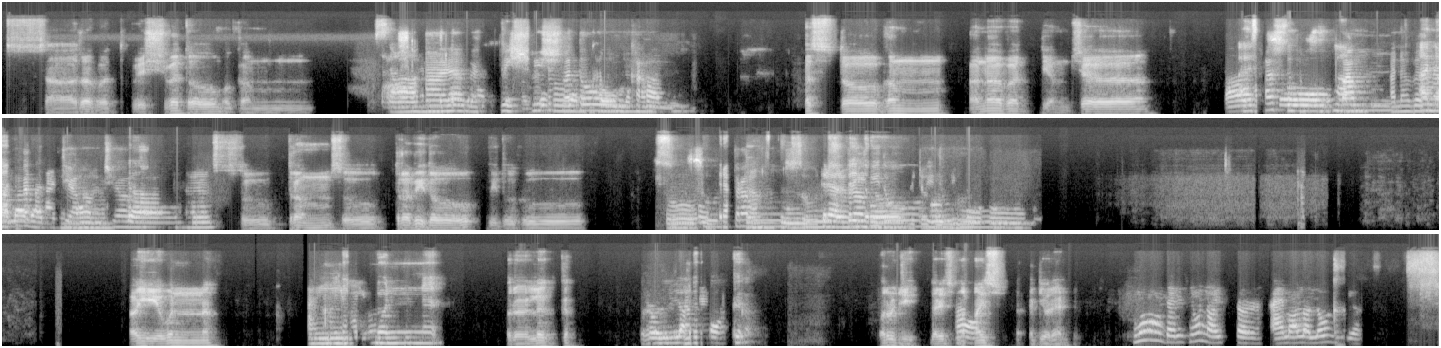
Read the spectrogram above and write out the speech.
सारवत् विश्वतोमुखम् विश्वतोमुखम् अस्तोभम् अनवद्यं च। सूत्रं सूत्रविदो विदुः सूत्रं सूत्रविदो विदुः। अय्युन् मुन् ऋलक् लुक् Varuji, there is Oh. noise at your end. No, there is no noise, sir. I am all alone here.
